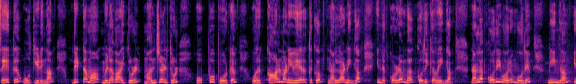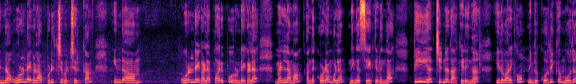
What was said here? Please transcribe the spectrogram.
சேர்த்து ஊற்றிடுங்க திட்டமாக மிளகாய்த்தூள் மஞ்சள் தூள் உப்பு போட்டு ஒரு கால் மணி நேரத்துக்கு நல்லா நீங்கள் இந்த குழ கொதிக்க வைங்க. நல்லா கொதி வரும்போது நீங்கள் இந்த உருண்டைகளாக பிடிச்சி வச்சுருக்க இந்த உருண்டைகளை பருப்பு உருண்டைகளை மெல்லமாக அந்த குழம்புல நீங்கள் சேர்த்துடுங்க. தீயை சின்னதாக்கிடுங்க. இது வரைக்கும் நீங்கள் கொதிக்கும் போது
